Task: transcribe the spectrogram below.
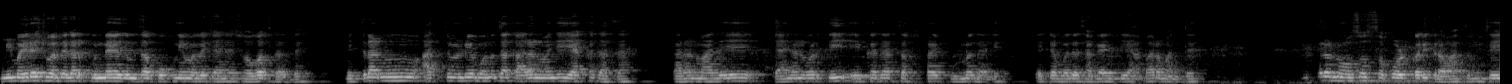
मी मयुरेश वर्धेकर पुन्हा तुमचा कोकणी मग चॅनल स्वागत करतोय मित्रांनो आजचा व्हिडिओ बनवचा कारण म्हणजे एकच असा. कारण माझे चॅनलवरती एक हजार सबस्क्राईब पूर्ण झाले. त्याच्याबद्दल सगळ्यांचे आभार मानतोय मित्रांनो असंच सपोर्ट करीत राहा. तुमचे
